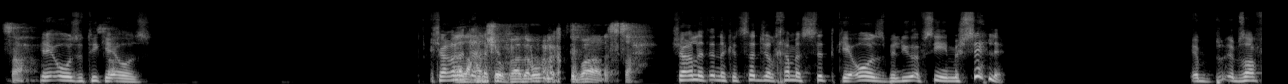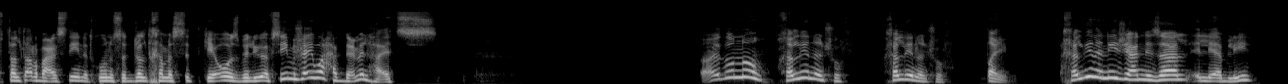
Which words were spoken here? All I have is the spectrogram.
صح. KOs و TKOs. شغلة إنك حنشوف هذا هو الاختبار الصح. شغلة إنك تسجل خمس ست KOs بال UFC مش سهلة. بظرف ثلاث أربع سنين تكون سجلت خمس ست KOs بال UFC مش أي واحد بيعملها. It's I don't know خلينا نشوف. خلينا نشوف. طيب خلينا نيجي على النزال اللي قبليه.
